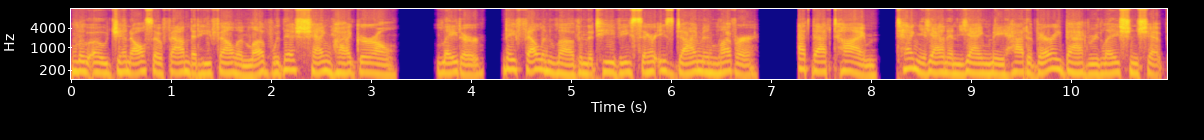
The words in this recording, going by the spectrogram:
Luo Jin also found that he fell in love with this Shanghai girl. Later, they fell in love in the TV series Diamond Lover. At that time, Tang Yan and Yang Mi had a very bad relationship.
